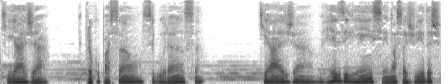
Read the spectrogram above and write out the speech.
Que haja preocupação, segurança, que haja resiliência em nossas vidas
